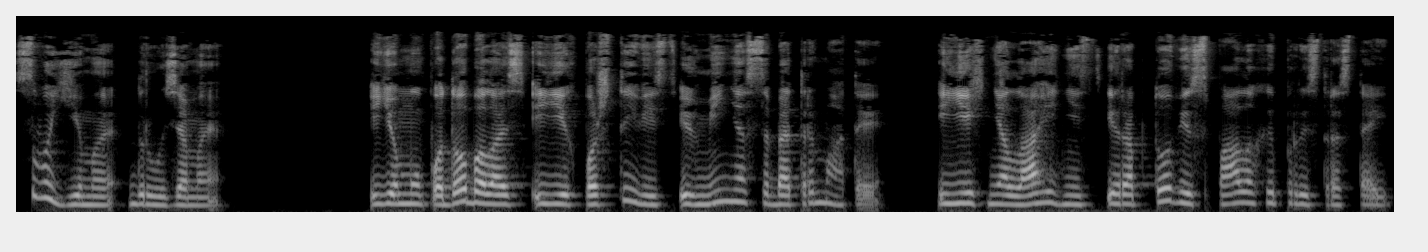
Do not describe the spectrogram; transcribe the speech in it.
своїми друзями. Йому подобалась і їх поштивість і вміння себе тримати, і їхня лагідність і раптові спалахи пристрастей.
